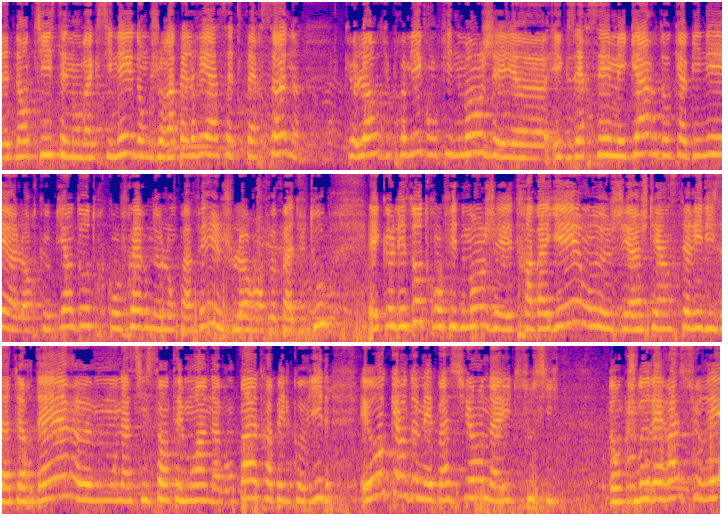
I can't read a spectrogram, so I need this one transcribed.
d'être dentiste et non vaccinée. Donc je rappellerai à cette personne que lors du premier confinement, j'ai euh, exercé mes gardes au cabinet alors que bien d'autres confrères ne l'ont pas fait et je leur en veux pas du tout. Et que les autres confinements, j'ai travaillé, j'ai acheté un stérilisateur d'air, euh, mon assistante et moi n'avons pas attrapé le Covid et aucun de mes patients n'a eu de soucis. Donc je voudrais rassurer.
